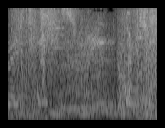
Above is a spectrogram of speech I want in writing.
Red team slain.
